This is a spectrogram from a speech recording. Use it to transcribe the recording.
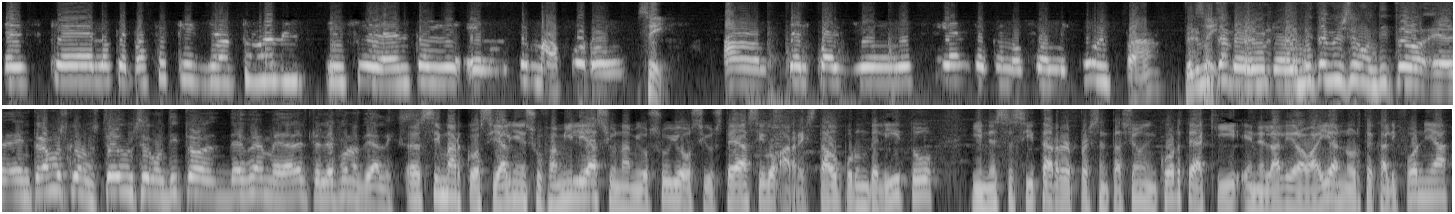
Es que lo que pasa es que yo tuve un incidente en un semáforo Sí. Ah, del cual yo siento que no fue mi culpa. Permítame, Sí. permítame un segundito, eh, entramos con usted un segundito, déjeme dar el teléfono de Alex. Eh, sí, Marcos, si alguien en su familia, si un amigo suyo o si usted ha sido arrestado por un delito y necesita representación en corte aquí en el área de la Bahía, Norte California,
